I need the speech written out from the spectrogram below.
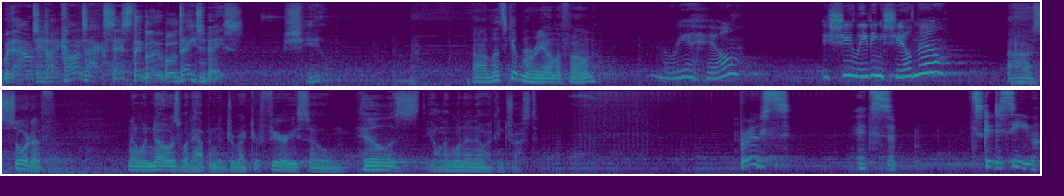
Without it, I can't access the global database. Shield. Uh, let's get Maria on the phone. Maria Hill? Is she leading S.H.I.E.L.D. now? Uh, sort of. No one knows what happened to Director Fury, so Hill is the only one I know I can trust. Bruce, it's uh, it's good to see you.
